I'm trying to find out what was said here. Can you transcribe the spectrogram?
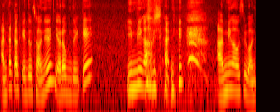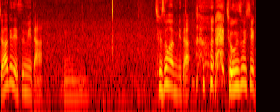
안타깝게도 저는 여러분들께 인밍아웃이 아닌 안밍아웃을 먼저 하게 됐습니다. 음, 죄송합니다. 좋은 소식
